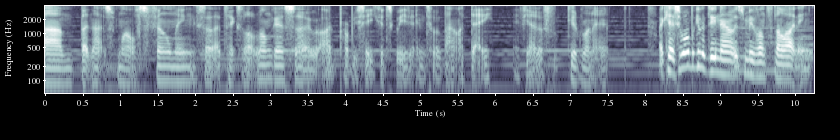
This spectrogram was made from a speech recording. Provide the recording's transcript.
um, but that's whilst filming, so that takes a lot longer, so I'd probably say you could squeeze it into about a day if you had a good run at it. Okay, so what we're going to do now is move on to the lightning.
